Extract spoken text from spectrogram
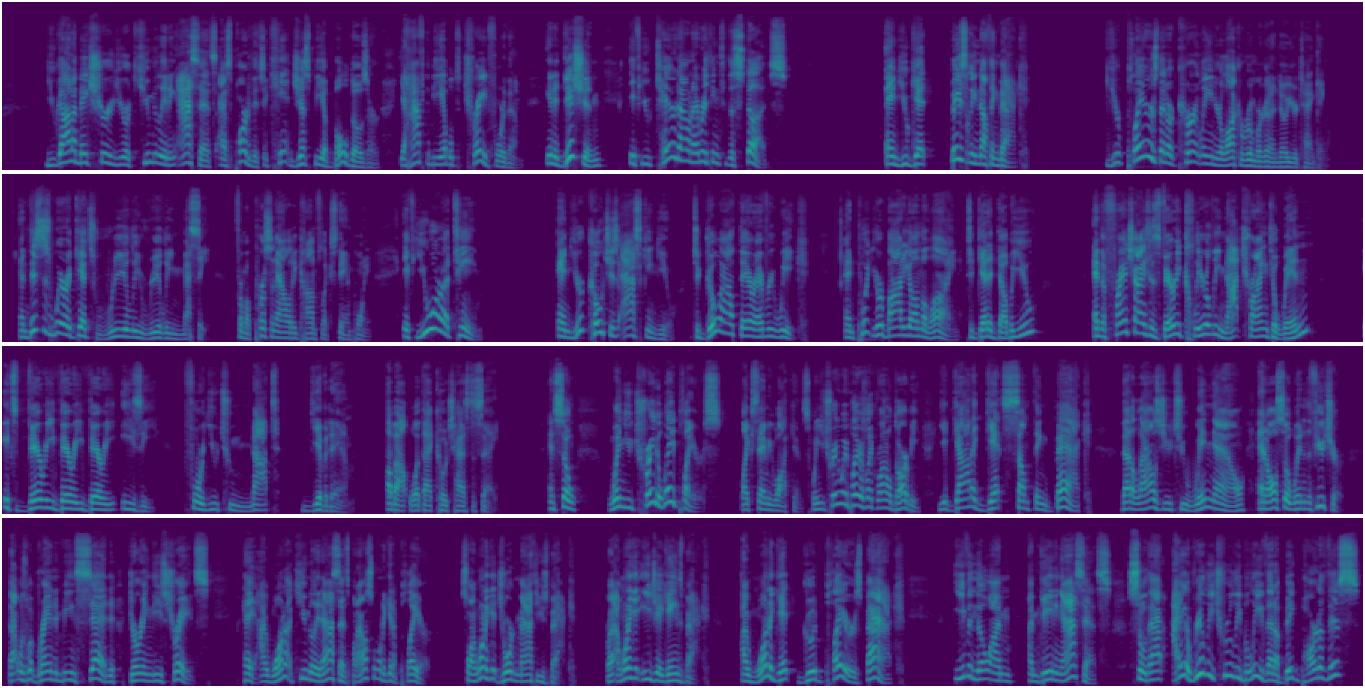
You got to make sure you're accumulating assets as part of this. It can't just be a bulldozer. You have to be able to trade for them. In addition, if you tear down everything to the studs and you get basically nothing back, your players that are currently in your locker room are going to know you're tanking. And this is where it gets really, really messy from a personality conflict standpoint. If you are a team and your coach is asking you to go out there every week and put your body on the line to get a W, and the franchise is very clearly not trying to win, it's very, very, very easy for you to not give a damn about what that coach has to say. And so when you trade away players like Sammy Watkins, when you trade away players like Ronald Darby, you got to get something back that allows you to win now and also win in the future. That was what Brandon Beane said during these trades. Hey, I want to accumulate assets, but I also want to get a player. So I want to get Jordan Matthews back, right? I want to get EJ Gaines back. I want to get good players back, even though I'm I'm gaining assets. So that I really truly believe that a big part of this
